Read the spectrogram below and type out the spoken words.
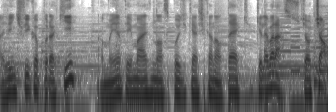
A gente fica por aqui, amanhã tem mais no nosso podcast Canaltech. Aquele abraço, tchau, tchau!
